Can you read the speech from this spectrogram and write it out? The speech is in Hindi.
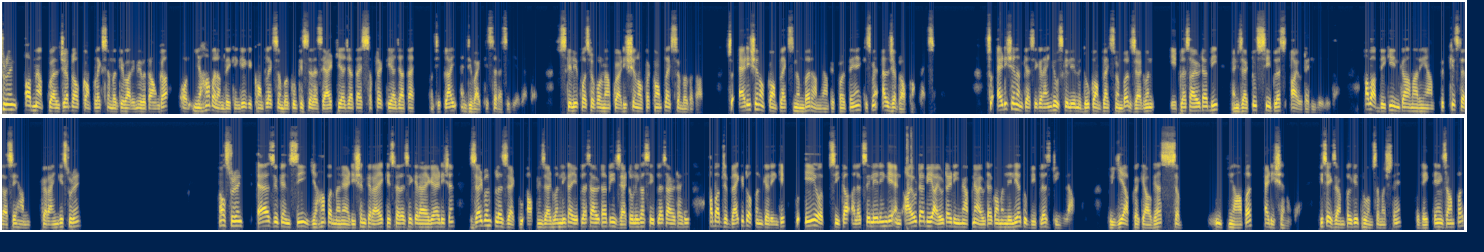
स्टूडेंट, अब मैं आपको अलजेब्रा ऑफ़ कॉम्प्लेक्स नंबर के बारे में बताऊँगा और यहाँ पर हम देखेंगे कि कॉम्प्लेक्स नंबर को किस तरह से ऐड किया जाता है सब्ट्रैक्ट किया जाता है मल्टीप्लाई एंड डिवाइड किस तरह से किया जाता है। इसके लिए फ़र्स्ट ऑफ़ ऑल मैं आपको addition of the complex number बता दूँ। So addition of complex number हम यहाँ पे पढ़ते हैं किसमें? Algebra of complex so addition हम कैसे कराएँगे? उसके लिए मैं दो complex number Z one A plus iota B and Z two C plus iota D ले लेता अब आप देखिए इनका हमारे यहाँ पे किस तरह से हम कराएँगे student now student as you can see यहाँ पर मैंने एडिशन कराया, किस तरह से कराया गया addition Z one plus Z two आपने जेड वन लिखा A plus iota B Z two लिखा सी प्लस आयोटा डी अब आप जब ब्रैकेट ओपन करेंगे तो ए और सी का अलग से ले लेंगे and iota B iota D में आपने आयोटा कॉमन ले लिया तो बी प्लस डी मिला। तो ये आपका क्या हो गया? सब यहाँ पर एडिशन होगा इस एग्ज़ाम्पल के थ्रू हम समझते हैं। तो देखते हैं एग्ज़ाम्पल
